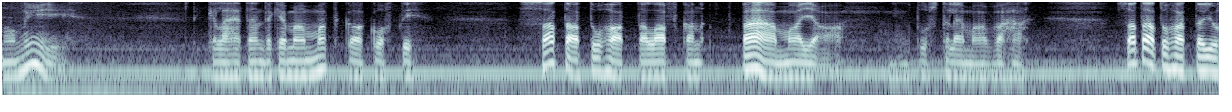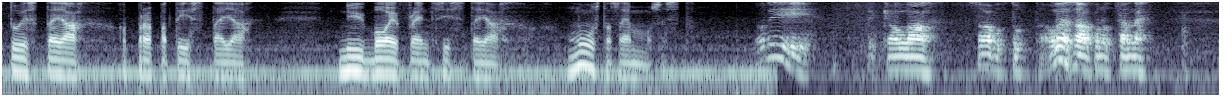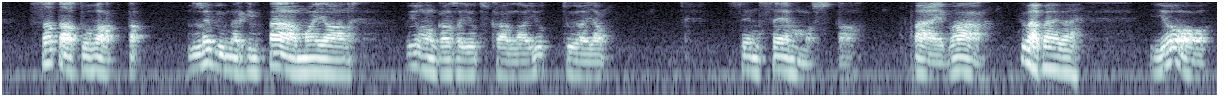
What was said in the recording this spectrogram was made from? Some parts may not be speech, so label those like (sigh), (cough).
No niin. Eli lähdetään tekemään matkaa kohti 100 000 lafkan päämajaa. Jutustelemaan vähän 100 000 jutuista ja aprapatista ja new boyfriendsista ja muusta semmosesta. No niin. Eli ollaan saavuttu, tai olen saapunut tänne 100 000 levymerkin päämajaan. Vilhon kanssa jutskaillaan juttuja ja sen semmoista. Päivää. Hyvää päivää. Joo.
